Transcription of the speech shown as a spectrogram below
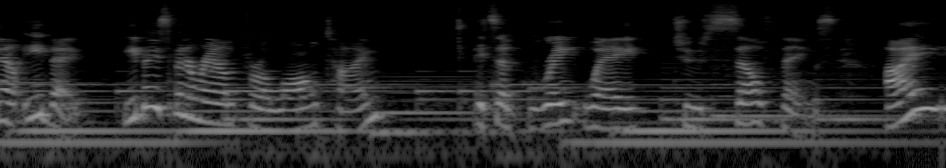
now ebay eBay's been around for a long time. It's a great way to sell things. I,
